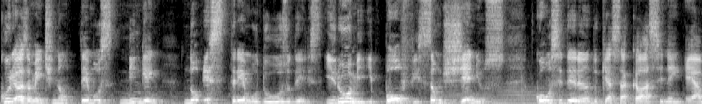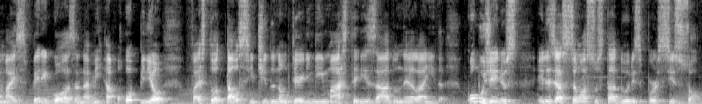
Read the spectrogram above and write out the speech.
curiosamente não temos ninguém no extremo do uso deles. Irumi e Polf são gênios Considerando que essa classe NEM é a mais perigosa na minha opinião. Faz total sentido não ter ninguém masterizado nela ainda. Como gênios eles já são assustadores por si só.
